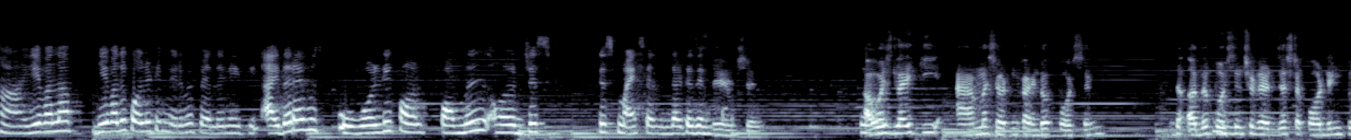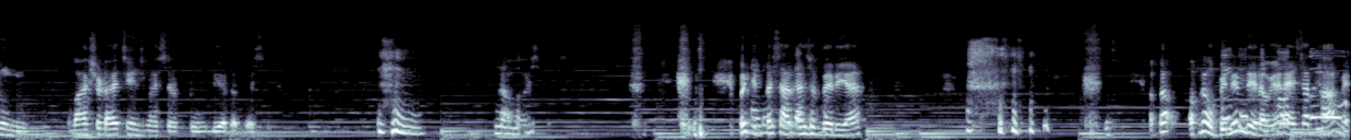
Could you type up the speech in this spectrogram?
हाँ ये वाला ये वाली क्वालिटी मेरे में पहले नहीं थी either I was overly formal or just just myself that is same informal same I was like कि I'm a certain kind of person the other person mm. should adjust according to me why should I change myself to the other person no, पर कितना sarcasm दे रही है यार अपना अपना ओपिनियन दे रहा हूँ यार ऐसा था मैं।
